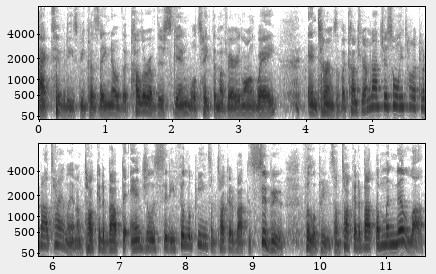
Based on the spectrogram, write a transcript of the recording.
activities because they know the color of their skin will take them a very long way in terms of a country, I'm not just only talking about Thailand. I'm talking about the Angeles City, Philippines. I'm talking about the Cebu, Philippines. I'm talking about the Manila,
